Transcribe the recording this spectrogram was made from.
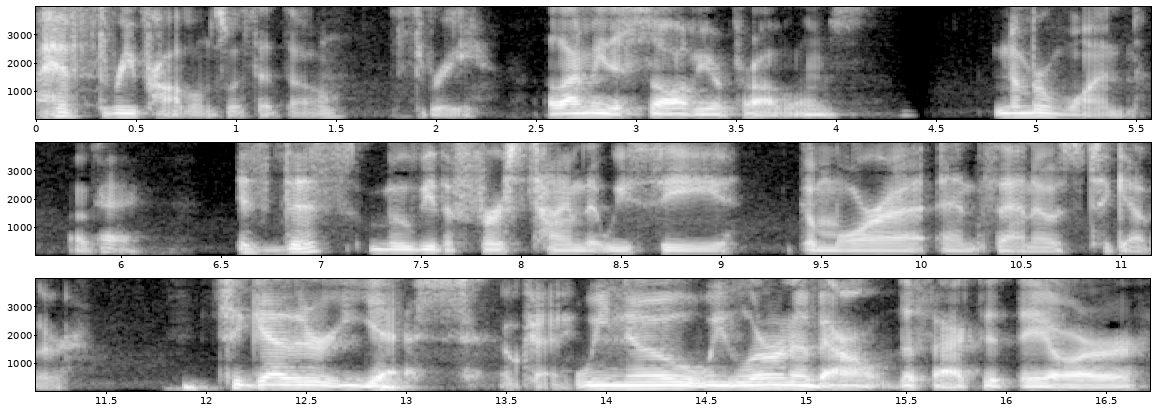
I have three problems with it though. Three. Allow me to solve your problems. Number one, Okay. is this movie the first time that we see Gamora and Thanos together? Together, yes. Okay. We know we learn about the fact that they are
